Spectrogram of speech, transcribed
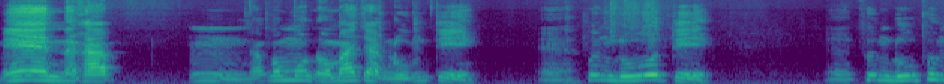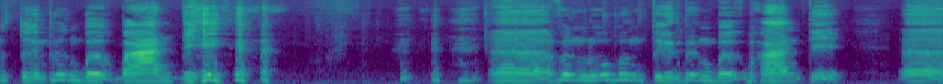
แม่นนะครับ อืมเขาก็มุดออกมาจากหลุมตีเออเพิ่งรู้ตีเออเพิ่งรู้เพิ่งตื่นเพิ่งเบิกบานตีเออเพิ่งรู้เพิ่งตื่นเพิ่งเบิกบานตีเออ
